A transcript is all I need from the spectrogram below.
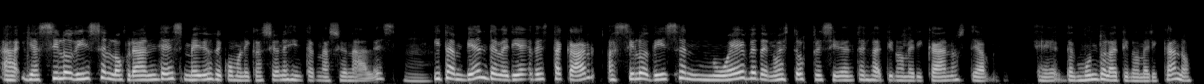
Ah, y así lo dicen los grandes medios de comunicaciones internacionales. Mm. Y también debería destacar, así lo dicen nueve de nuestros presidentes latinoamericanos eh, del mundo latinoamericano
